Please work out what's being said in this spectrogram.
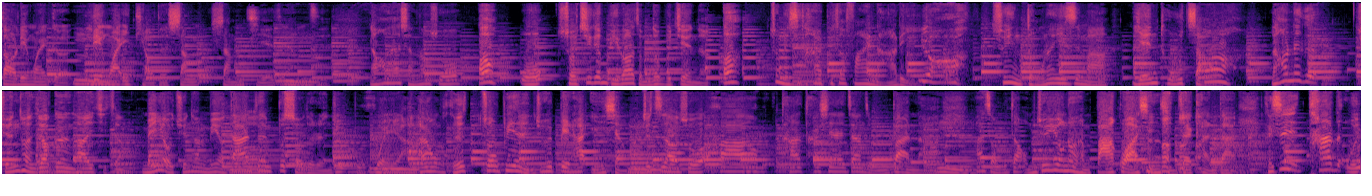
到另外一个、嗯、另外一条的商商街这样子。嗯然后他想到说：“哦，我手机跟皮包怎么都不见了？哦，重点是他还不知道放在哪里。哟，所以你懂那意思吗？沿途找。哦、然后那个全团就要跟着他一起这样？没有，全团没有，大家真的不熟的人就不会啊。然后可是周边人就会被他影响，嘛就知道说啊。”他他现在这样怎么办呢、啊？嗯，他找不到，我们就用那种很八卦心情在看待。可是他的，我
